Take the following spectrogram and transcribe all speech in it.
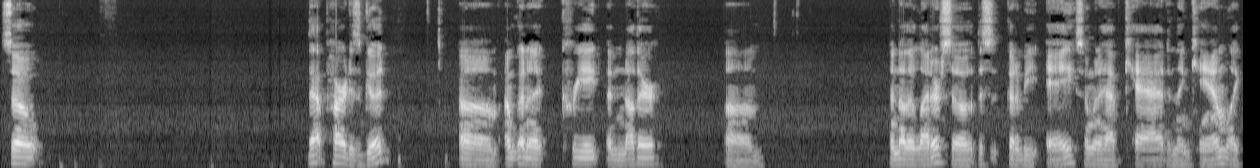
So that part is good. Um, I'm gonna create another um, another letter. So this is gonna be A. So I'm gonna have CAD and then CAM, like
